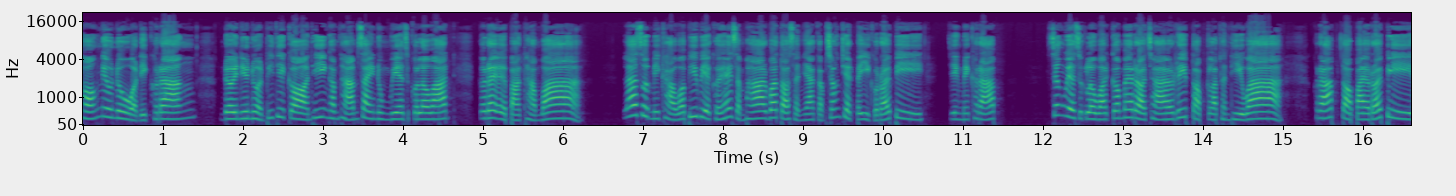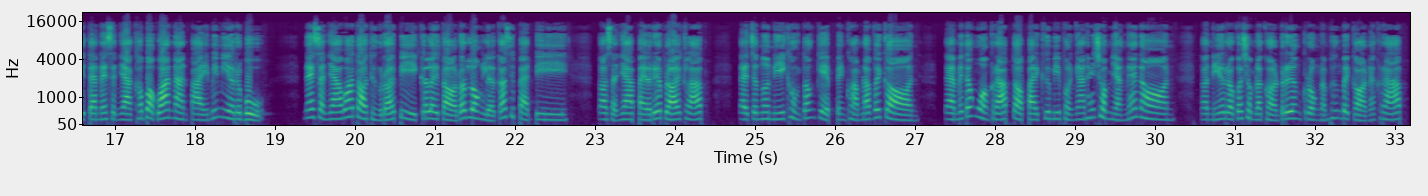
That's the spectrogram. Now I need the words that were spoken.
ของนิวหนวดอีกครั้ง โดยนิวหนวดพิธีกรที่ยิงคำถามใส่หนุ่มเวียสุกลวัฒน์ก็ได้เอ่ยปากถามว่า ล่าสุดมีข่าวว่าพี่เวียเคยให้สัมภาษณ์ว่าต่อสัญญากับช่องเจ็ดไปอีกร้อยปี จริงไหมครับ ซึ่งเวียสุกลวัฒน์ก็ไม่รอช้ารีบตอบกลับทันทีว่า ครับต่อไปร้อยปี แต่ในสัญญาเขาบอกว่านานไปไม่มีระบุ ในสัญญาว่าต่อถึงร้อยปีก็เลยต่อลดลงเหลือ 98 ปี ต่อสัญญาไปเรียบร้อยครับ แต่จำนวนนี้คงต้องเก็บเป็นความลับไว้ก่อน แต่ไม่ต้องห่วงครับต่อไปคือมีผลงานให้ชมอย่างแน่นอน ตอนนี้เราก็ชมละครเรื่องกรงน้ำผึ้งไปก่อนนะครับ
